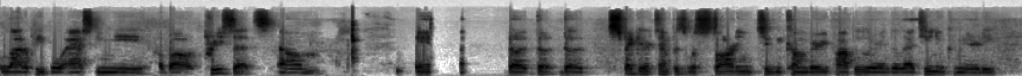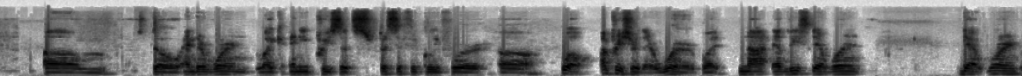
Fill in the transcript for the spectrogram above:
A lot of people asking me about presets. Um, and the, the, the Specular Tempus was starting to become very popular in the Latino community. Um, so, and there weren't like any presets specifically for, uh, well, I'm pretty sure there were, but not, at least there weren't, that weren't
